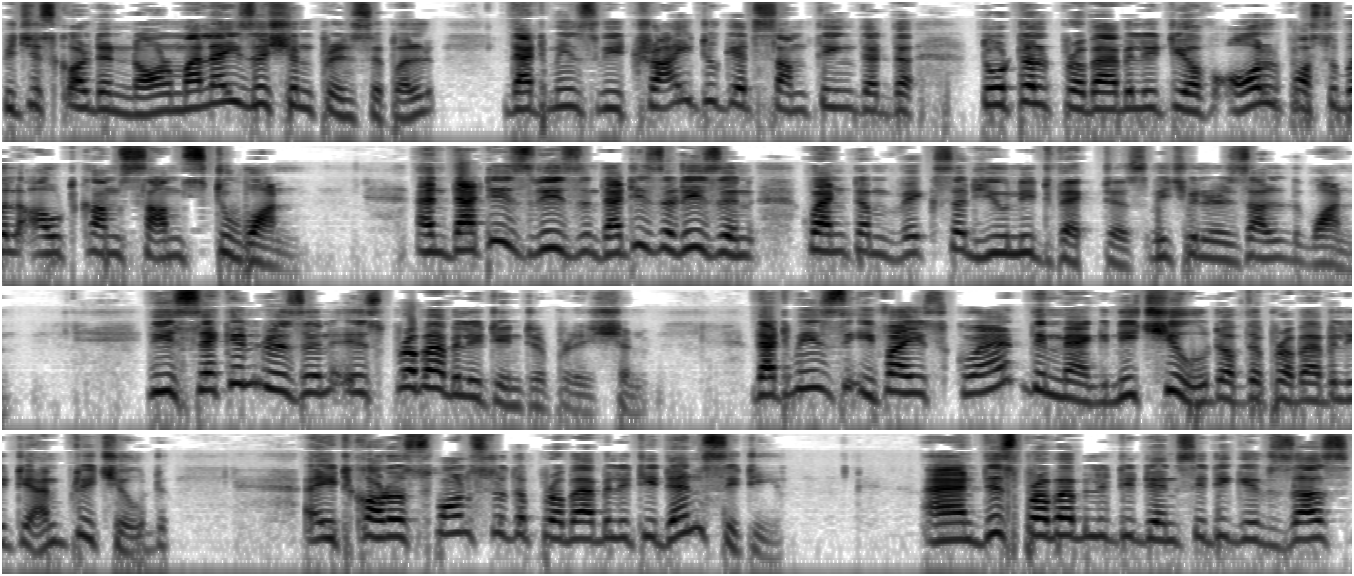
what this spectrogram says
which is called a normalization principle. That means we try to get something that the total probability of all possible outcomes sums to 1. And that is reason that is the reason quantum vectors are unit vectors, which will result 1. The second reason is probability interpretation. That means if I square the magnitude of the probability amplitude, it corresponds to the probability density and this probability density gives us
